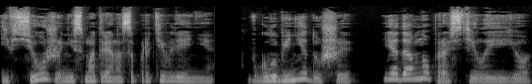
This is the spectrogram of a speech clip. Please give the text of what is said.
И все же, несмотря на сопротивление, в глубине души я давно простила ее.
